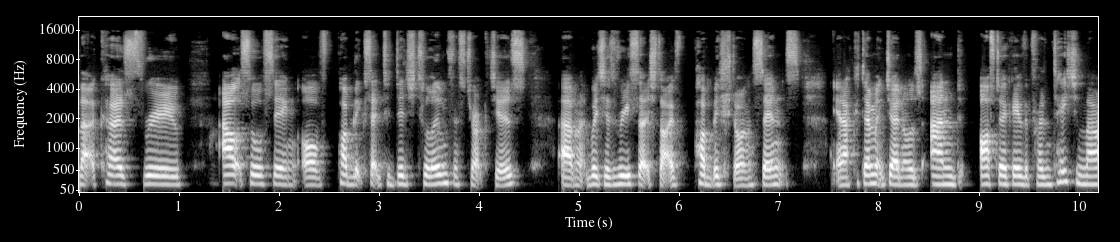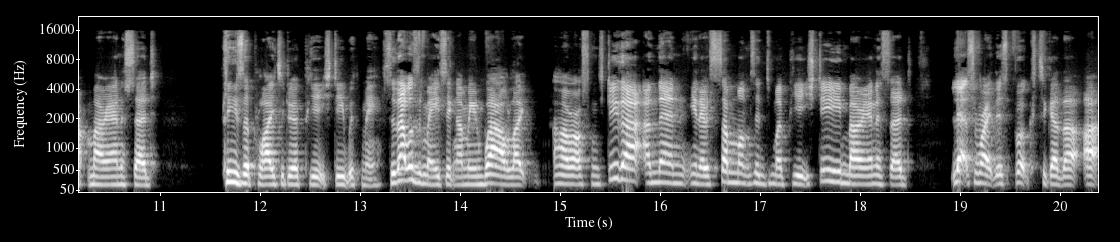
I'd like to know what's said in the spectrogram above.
that occurs through outsourcing of public sector digital infrastructures. Um, which is research that I've published on since in academic journals. And after I gave the presentation, Mar- Mariana said, please apply to do a PhD with me. So that was amazing. I mean, wow, like her asking to do that. And then, you know, some months into my PhD, Mariana said, let's write this book together. I,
